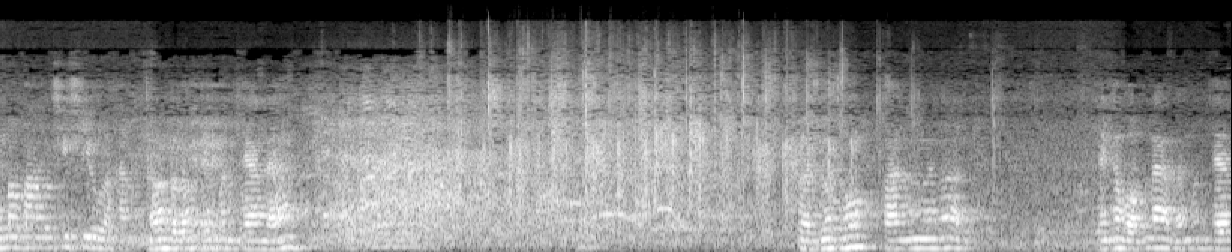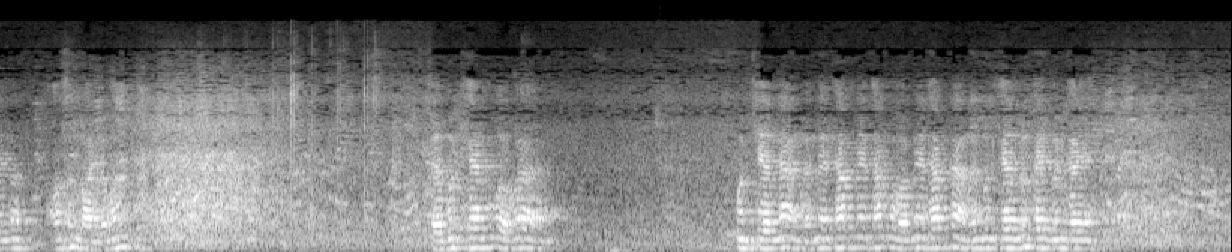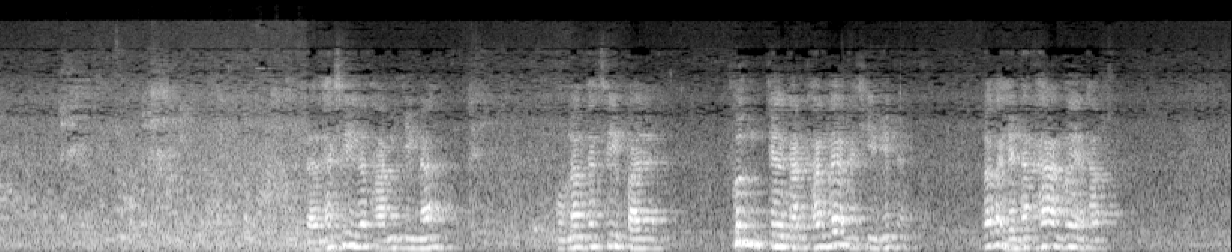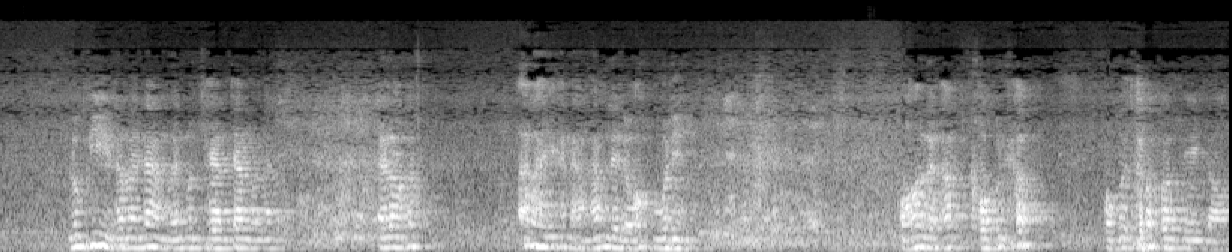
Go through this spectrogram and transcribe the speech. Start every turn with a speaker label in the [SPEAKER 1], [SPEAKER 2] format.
[SPEAKER 1] งเบาๆชิวๆอะครับ
[SPEAKER 2] น้องก็ร้องเพลงมันแคนนะเปิดยูทูบฟังแล้วก็เห็นเขาบอกหน้าเหมือนมันแคนก็เอาสักหน่อยแล้ววะแต่มันแคนเขาบอกว่ามันแคนหน้าเหมือนแม่ทัพแม่ทัพก็บอกแม่ทัพหน้าเหมือนมันแคนเหมือนใครเหมือนใครแต่แท็กซี่ก็ถามจริงๆนะ ผมนั่งแท็กซี่ไปเพิ่งเจอกันครั้งแรกในชีวิตแล้วก็เห็นทางข้างด้วยครับ ลูกพี่ทำไมหน้าเหมือนคนแคนจังเลยนะแต่เราก็อะไรขนาดนั้นเลยเหรอกูนี่อ๋อเลยครับขอบคุณครับ ผมก็ชอบฟังเพลงน้อง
